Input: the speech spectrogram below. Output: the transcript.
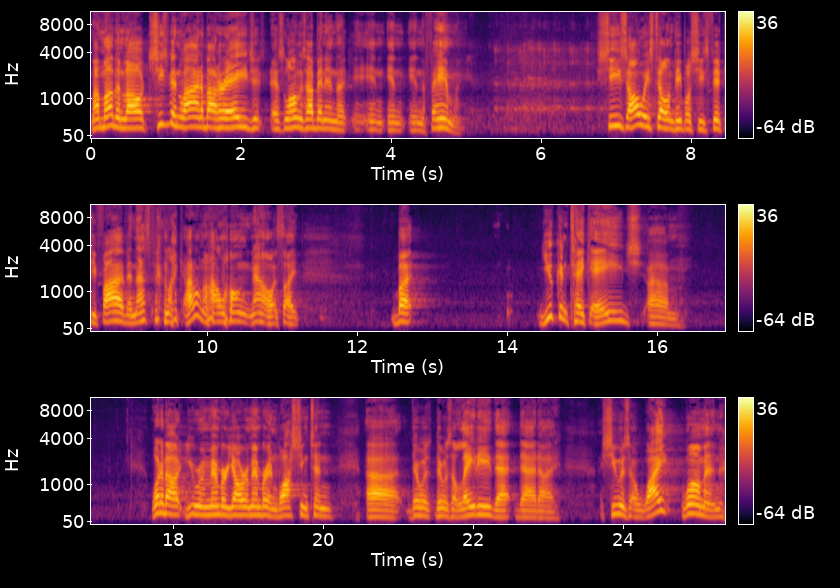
my mother-in-law, she's been lying about her age as long as I've been in the in, in, in the family she's always telling people she's 55, and that's been like, I don't know how long now. It's like, but you can take age. Um, what about you remember, y'all remember in Washington, uh, there, was, there was a lady that, that uh, she was a white woman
